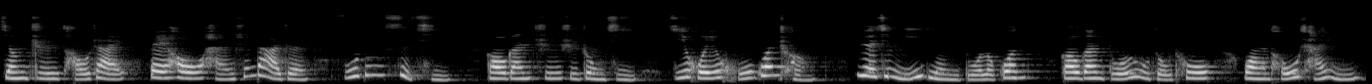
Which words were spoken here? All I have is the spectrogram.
将至曹寨，背后喊声大震，伏兵四起。高干吃是中计，急回壶关城。越境李典已夺了关，高干夺路走脱，往投单于。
